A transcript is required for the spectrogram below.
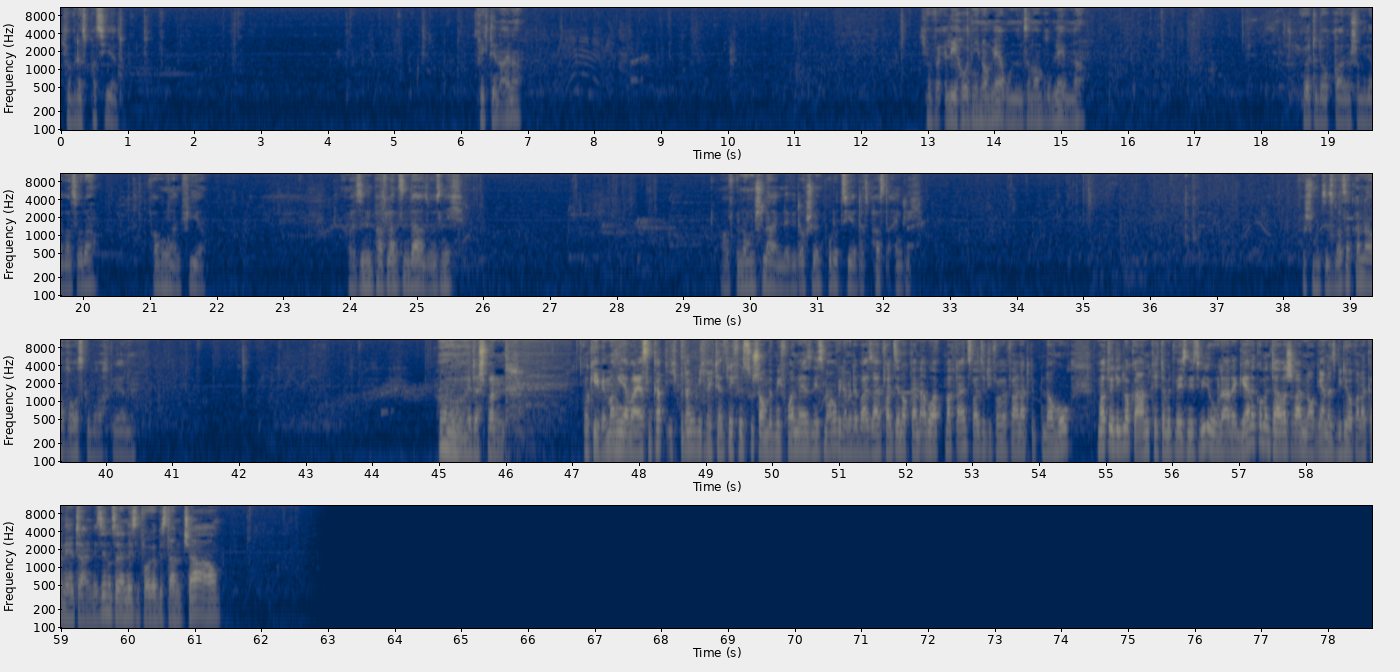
Ich hoffe, das passiert. Kriegt den einer? Ich hoffe, Ellie haut nicht noch mehr rum, sonst haben wir ein Problem, ne? Ich hörte doch gerade schon wieder was, oder? Verhungern, vier. Aber es sind ein paar Pflanzen da, so ist nicht. Aufgenommen Schleim, der wird auch schön produziert. Das passt eigentlich. Verschmutztes Wasser kann da auch rausgebracht werden. Oh, wird das spannend. Okay, wir machen hier aber erst einen Cut. Ich bedanke mich recht herzlich fürs Zuschauen. Würde mich freuen, wenn ihr das nächste Mal auch wieder mit dabei seid. Falls ihr noch kein Abo habt, macht eins. Falls euch die Folge gefallen hat, gebt einen Daumen hoch. Macht euch die Glocke an, kriegt damit, wenn ich das nächste Video hochlade. Gerne Kommentare schreiben und auch gerne das Video auf anderen Kanälen teilen. Wir sehen uns in der nächsten Folge. Bis dann. Ciao.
